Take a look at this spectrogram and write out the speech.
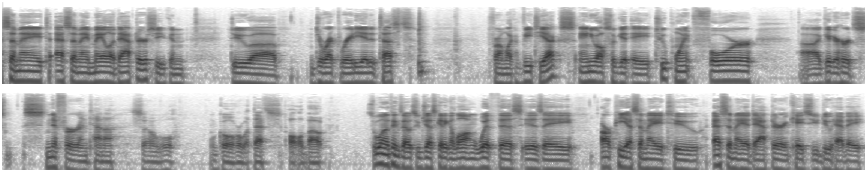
SMA to SMA male adapter, so you can do uh, direct radiated tests from like a VTX, and you also get a 2.4 uh, gigahertz sniffer antenna. So we'll we'll go over what that's all about. So one of the things I would suggest getting along with this is a RPSMA to SMA adapter in case you do have a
